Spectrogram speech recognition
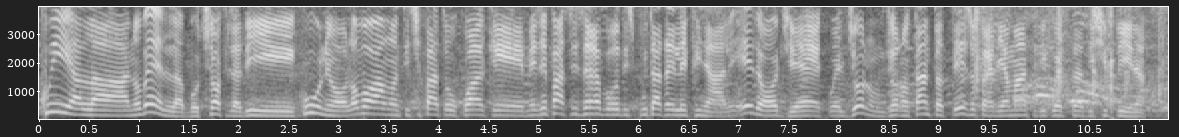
Qui alla novella Bocciofila di Cuneo, lo avevamo anticipato qualche mese fa, si sarebbero disputate le finali ed oggi è quel giorno, un giorno tanto atteso per gli amanti di questa disciplina.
